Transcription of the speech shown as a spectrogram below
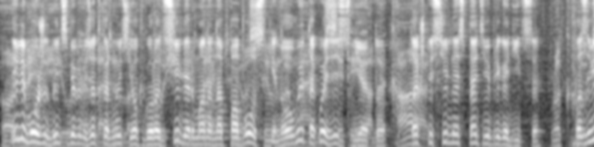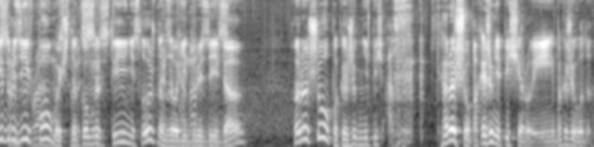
Или, может быть, тебе повезет вернуть ее в город Сильвермана на повозке, но, увы, такой здесь нету. Так что сильная спина тебе пригодится. Позови друзей в помощь, такому как ты несложно заводить друзей, да? Хорошо, покажи мне пещеру. Хорошо, покажи мне пещеру и покажи воду.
